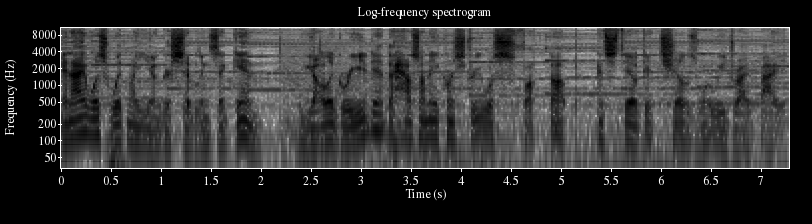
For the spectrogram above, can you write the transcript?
and I was with my younger siblings again. We all agreed the house on Acorn Street was fucked up and still get chills when we drive by it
